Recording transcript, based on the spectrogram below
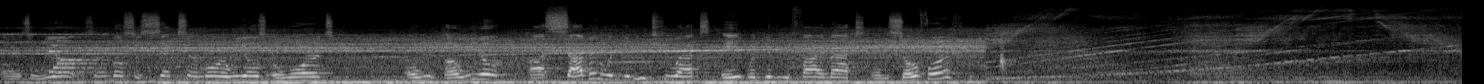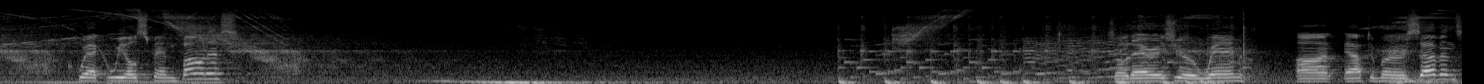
There's a wheel symbol, so six or more wheels awards. A, a wheel, uh, seven would give you 2x, eight would give you 5x, and so forth. Quick wheel spin bonus. So there is your win on Afterburner 7s.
